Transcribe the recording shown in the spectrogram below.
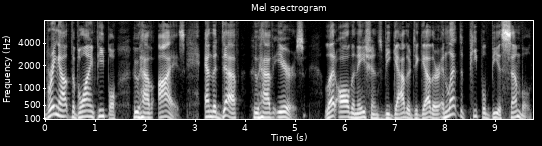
Bring out the blind people who have eyes, and the deaf who have ears. Let all the nations be gathered together, and let the people be assembled.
